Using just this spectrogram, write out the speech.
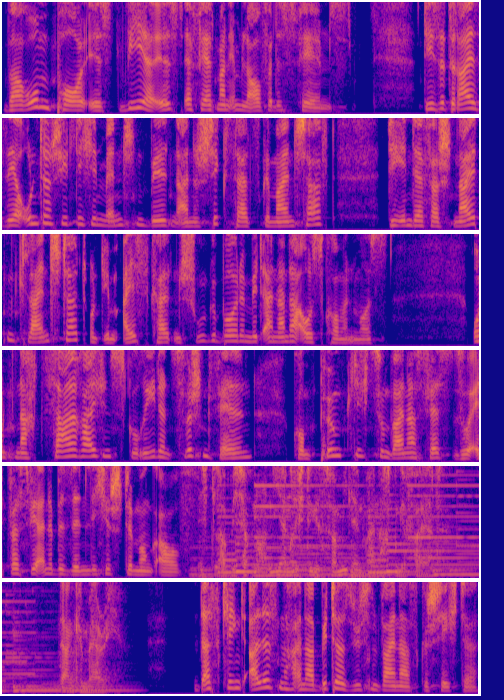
Warum Paul ist, wie er ist, erfährt man im Laufe des Films. Diese drei sehr unterschiedlichen Menschen bilden eine Schicksalsgemeinschaft, die in der verschneiten Kleinstadt und im eiskalten Schulgebäude miteinander auskommen muss. Und nach zahlreichen skurrilen Zwischenfällen kommt pünktlich zum Weihnachtsfest so etwas wie eine besinnliche Stimmung auf. Ich glaube, ich habe noch nie ein richtiges Familienweihnachten gefeiert. Danke, Mary. Das klingt alles nach einer bittersüßen Weihnachtsgeschichte.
